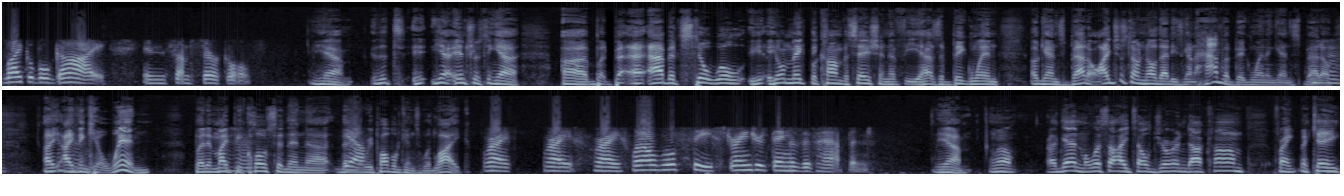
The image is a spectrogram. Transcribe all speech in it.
likable guy in some circles. Yeah, that's yeah, interesting. Yeah, uh, but Abbott still will. He'll make the conversation if he has a big win against Beto. I just don't know that he's going to have a big win against Beto. Mm-hmm. I, mm-hmm. I, think he'll win, but it might mm-hmm. be closer than uh, than yeah. the Republicans would like. Right, right, right. Well, we'll see. Stranger things have happened. Yeah. Well, again, Melissa MelissaItelJurin.com, Frank MacKay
